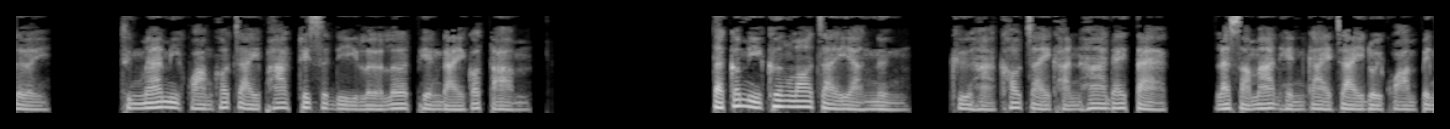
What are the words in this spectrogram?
เลย ถึงแม้มีความเข้าใจภาคทฤษฎีเลอเลิศเพียงใดก็ตาม แต่ก็มีเครื่องล่อใจอย่างหนึ่ง คือหากเข้าใจขันห้าได้แตก และสามารถเห็นกายใจโดยความเป็น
